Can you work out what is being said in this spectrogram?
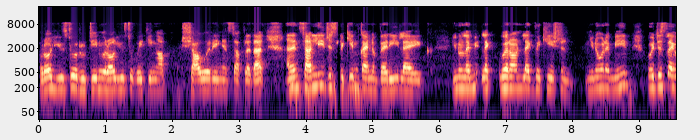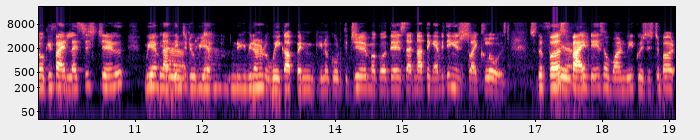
We're all used to a routine. We're all used to waking up, showering and stuff like that. And then suddenly it just became kind of very like, you know, like, like we're on like vacation. You know what I mean? We're just like, okay, fine, let's just chill. We have nothing to do. We have, we don't have to wake up and, you know, go to the gym or go this, that, nothing. Everything is just like closed. So the first Yeah. five days of one week was just about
